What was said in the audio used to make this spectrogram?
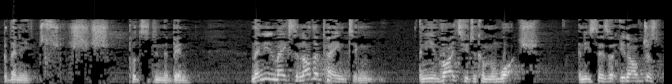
But then he puts it in the bin. And then he makes another painting and he invites you to come and watch. And he says, you know, I've just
